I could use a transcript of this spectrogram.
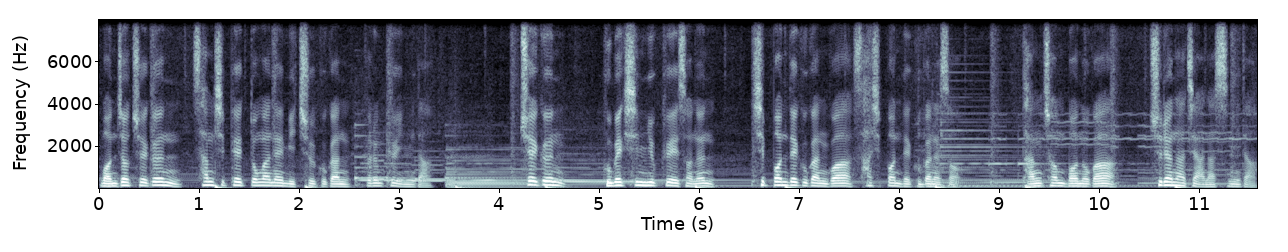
먼저 최근 30회 동안의 미출 구간 흐름표입니다. 최근 916회에서는 10번대 구간과 40번대 구간에서 당첨 번호가 출현하지 않았습니다.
